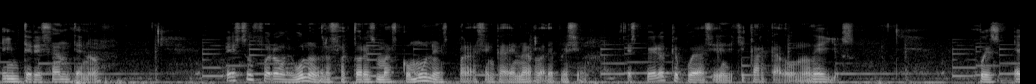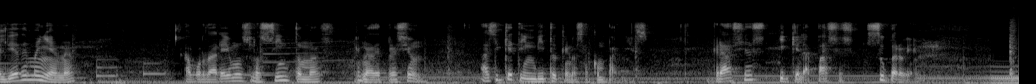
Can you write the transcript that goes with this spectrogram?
Interesante, ¿no? Estos fueron algunos de los factores más comunes para desencadenar la depresión. Espero que puedas identificar cada uno de ellos. Pues el día de mañana abordaremos los síntomas en la depresión, así que te invito a que nos acompañes. Gracias y que la pases súper bien.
